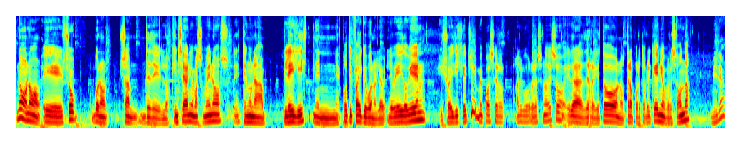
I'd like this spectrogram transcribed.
No, no, eh, yo, bueno, ya desde los 15 años más o menos, eh, tengo una playlist en Spotify que, bueno, le, le había ido bien. Y yo ahí dije, che, me puedo hacer algo relacionado a eso. Era de reggaetón o trap puertorriqueño, por esa onda. ¿Mira?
